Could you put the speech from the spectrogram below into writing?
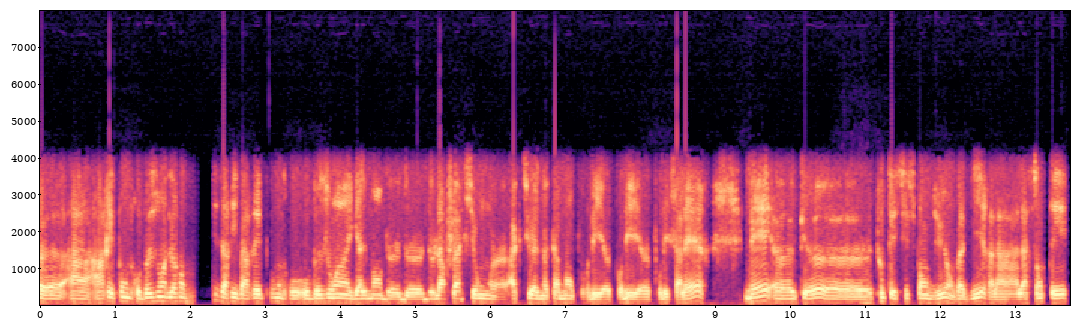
euh, à, répondre aux besoins de leur entreprise ils arrivent à répondre aux, besoins également de, de, de l'inflation euh, actuelle, notamment pour les, euh, pour les, euh, pour les salaires, mais euh, que euh, tout est suspendu, on va dire, à la, à la santé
